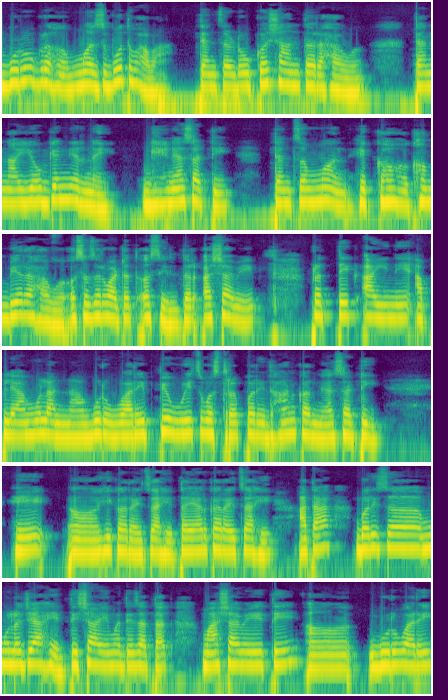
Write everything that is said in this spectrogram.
गुरुग्रह मजबूत व्हावा त्यांचं डोकं शांत राहावं. त्यांना योग्य निर्णय घेण्यासाठी त्यांचं मन हे ख खंबीर राहावं असं जर वाटत असेल तर अशावेळी प्रत्येक आईने आपल्या मुलांना गुरुवारी पिवळीच वस्त्र परिधान करण्यासाठी हे हे करायचं आहे तयार करायचं आहे. आता बरीच मुलं जे आहेत ती शाळेमध्ये जातात. मग अशावेळी ते गुरुवारी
